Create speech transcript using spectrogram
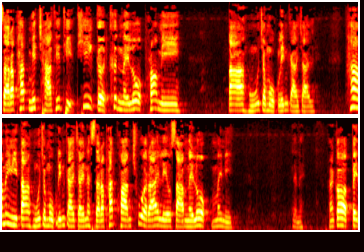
สารพัดมิจฉาทิฐิที่เกิดขึ้นในโลก เพราะมีตาหูจมูกลิ้นกายใจ ถ้าไม่มีตาหูจมูกลิ้นกายใจนะสารพัดความชั่วร้ายเลวทรามในโลกไม่มีเนี่ยนะมันก็เป็น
